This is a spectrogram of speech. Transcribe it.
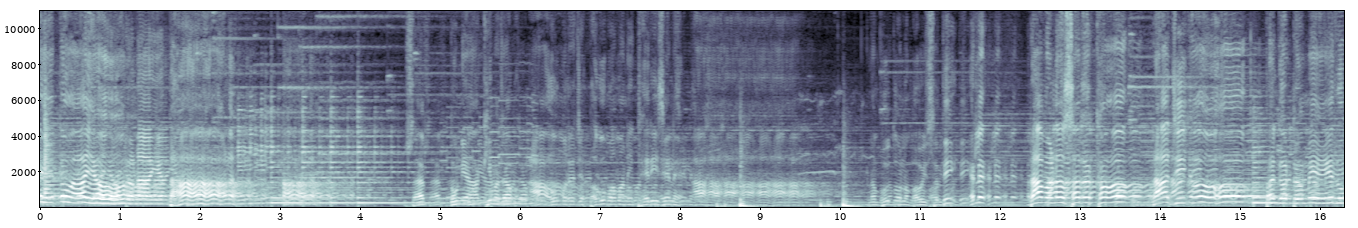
એ તો આયો રણાય ધાણ સાહેબ, દુનિયા આખીમાં જાવ આ ઉંમરે જે ભગુ મામાની ફેરી છે ને, આ હા હા હા હા. ન ભૂતો ન ભવિષ્ય એટલે રાવણ સરખો રાજીયો પ્રગટ મેરુ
